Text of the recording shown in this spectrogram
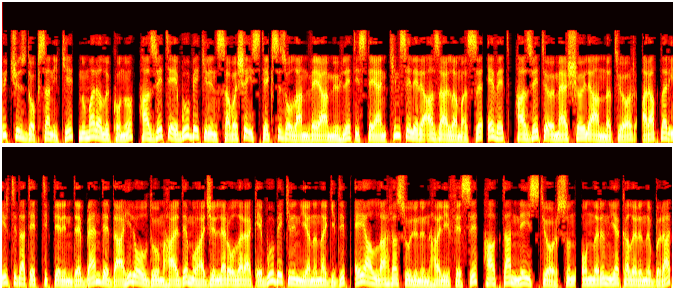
392, numaralı konu, Hazreti Ebu Bekir'in savaşa isteksiz olan veya mühlet isteyen kimseleri azarlaması, evet, Hazreti Ömer şöyle anlatıyor, Araplar irtidat ettiklerinde ben de dahil olduğum halde muhacirler olarak Ebu Bekir'in yanına gidip, ey Allah Resulünün halifesi, halktan ne istiyorsun, onların yakalarını bırak,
